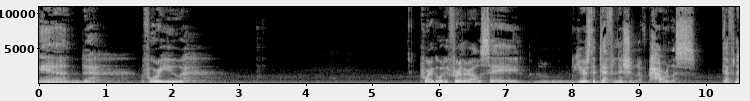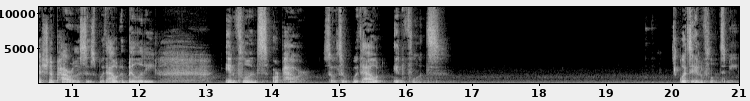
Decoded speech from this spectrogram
And before you before I go any further, I'll say mm, here's the definition of powerless. Definition of powerless is without ability, influence, or power. So it's without influence. What's influence mean?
